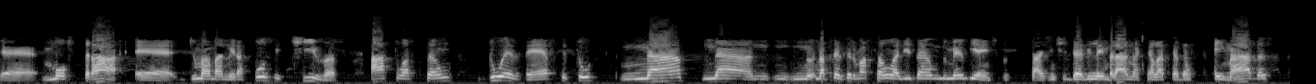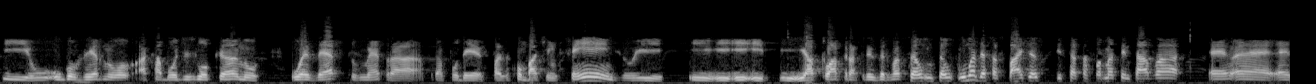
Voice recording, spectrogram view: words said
é, mostrar é, de uma maneira positiva a atuação do Exército na, na, na preservação ali do meio ambiente. A gente deve lembrar naquela época das queimadas que o, o governo acabou deslocando o exército né, para poder fazer combate a incêndio e, e, e, e atuar para a preservação. Então, uma dessas páginas, de certa forma, tentava é, é, é,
